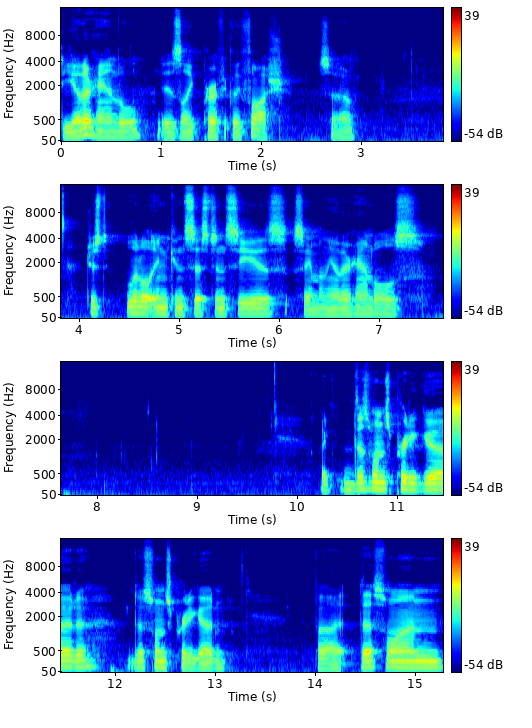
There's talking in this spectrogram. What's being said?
the other handle is like perfectly flush. So just little inconsistencies. Same on the other handles. Like this one's pretty good. This one's pretty good. But this one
